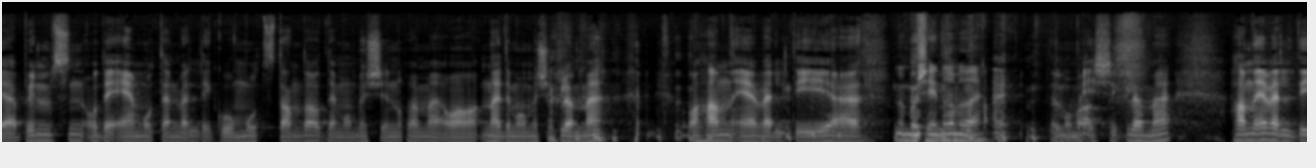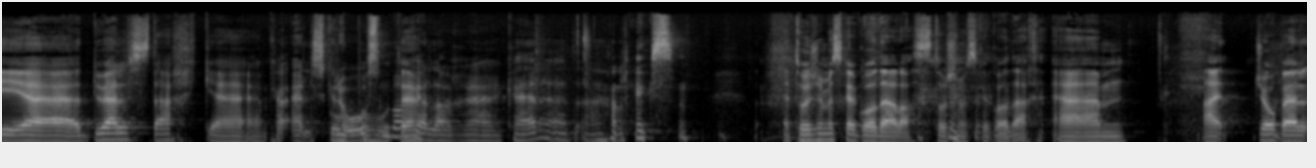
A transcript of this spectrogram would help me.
eh, begynnelsen, og det er mot en veldig god motstander. Det må vi ikke innrømme, og Nei, det må vi ikke glemme. og han er veldig eh, Vi må ikke innrømme det. Det må vi ikke glemme. Han er veldig eh, duellsterk. eh, Hva, elsker du Rosenborg, eller eh, hva er det, Alex? Jeg tror ikke vi skal gå der, Lars. Jeg tror ikke vi skal gå der. Um, nei, Joe Bell,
